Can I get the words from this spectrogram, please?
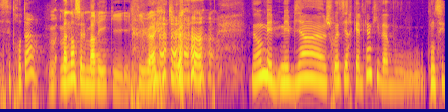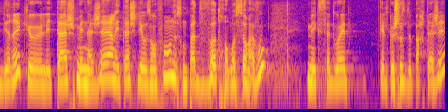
c'est trop tard. Maintenant, c'est le mari qui, va. non, mais, mais, bien choisir quelqu'un qui va vous considérer que les tâches ménagères, les tâches liées aux enfants ne sont pas de votre ressort à vous, mais que ça doit être quelque chose de partagé.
